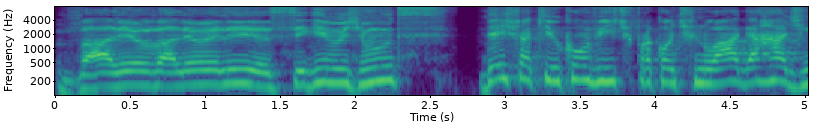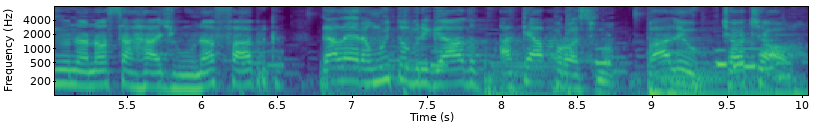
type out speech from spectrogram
Valeu, valeu, Elias. Seguimos juntos. Deixo aqui o convite para continuar agarradinho na nossa rádio na fábrica. Galera, muito obrigado. Até a próxima. Valeu. Tchau, tchau.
